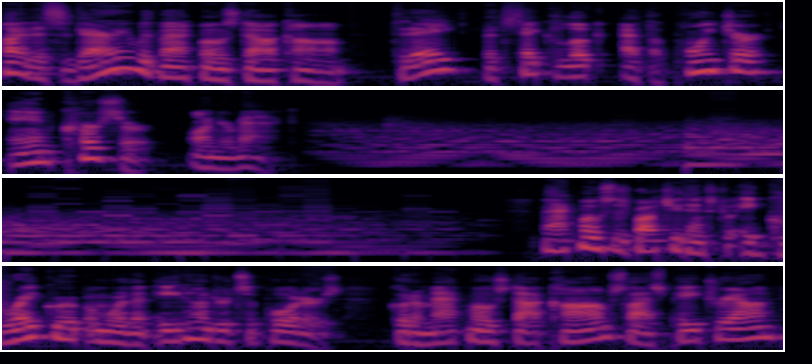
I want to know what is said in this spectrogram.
Hi, this is Gary with MacMost.com. Today, let's take a look at the pointer and cursor on your Mac. MacMost is brought to you thanks to a great group of more than 800 supporters. Go to MacMost.com slash Patreon.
